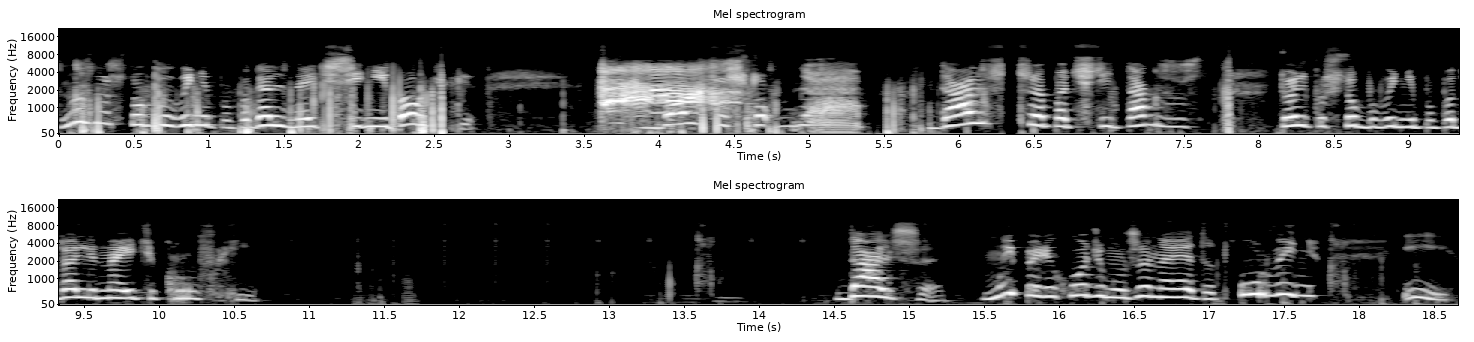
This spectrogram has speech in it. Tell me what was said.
Нужно, чтобы вы не попадали на эти синие палочки. Дальше что? Дальше почти так же, только чтобы вы не попадали на эти кружки. Дальше мы переходим уже на этот уровень и,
